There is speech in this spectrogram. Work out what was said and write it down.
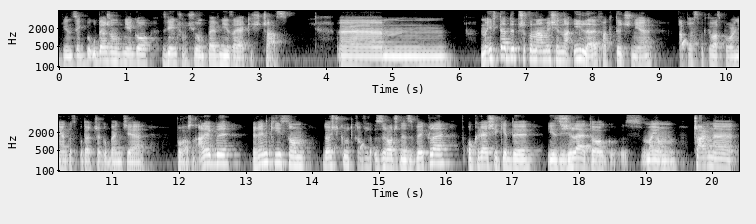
więc jakby uderzą w niego z większą siłą pewnie za jakiś czas. Em, No i wtedy przekonamy się, na ile faktycznie ta perspektywa spowolnienia gospodarczego będzie poważna. Ale jakby rynki są dość krótkowzroczne zwykle. W okresie, kiedy jest źle, to mają czarne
